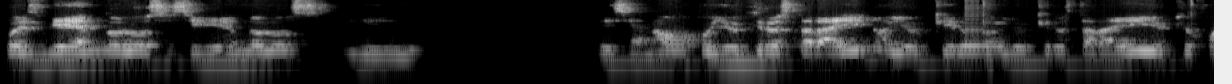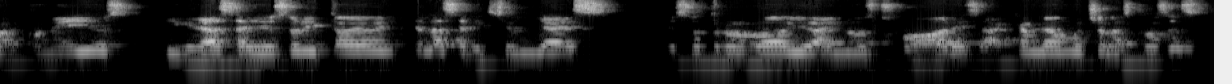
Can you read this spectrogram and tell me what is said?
pues, viéndolos y siguiéndolos. Y, decía, no, pues yo quiero estar ahí, no, yo quiero, yo quiero estar ahí, yo quiero jugar con ellos. Y gracias a Dios, ahorita obviamente la selección ya es, es otro rollo, hay nuevos jugadores, ha cambiado mucho las cosas.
